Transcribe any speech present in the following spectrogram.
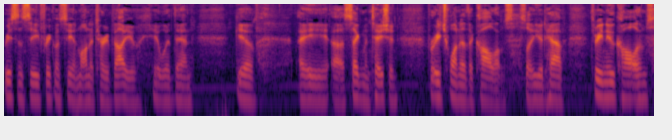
recency, frequency, and monetary value, it would then give a, a segmentation for each one of the columns. So you'd have three new columns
